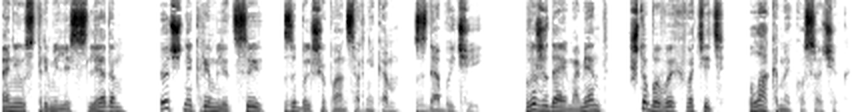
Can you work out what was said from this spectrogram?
они устремились следом, точно кремлецы за большепанцирником, с добычей, выжидая момент, чтобы выхватить лакомый кусочек.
